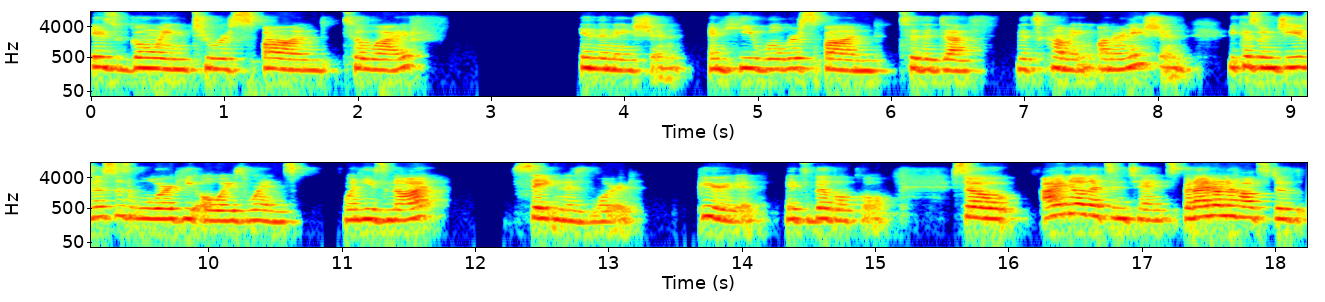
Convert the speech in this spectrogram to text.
is going to respond to life in the nation, and he will respond to the death that's coming on our nation. Because when Jesus is Lord, he always wins. When he's not, Satan is Lord, period. It's biblical. So I know that's intense, but I don't know how to,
